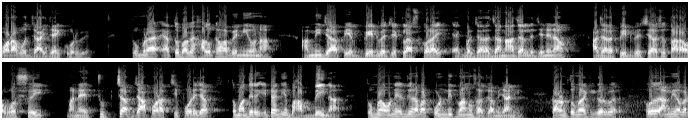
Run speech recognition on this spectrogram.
পড়াবো, যাই যাই করবে। তোমরা এতভাবে হালকাভাবে নিও না। আমি যা পেট বেচে ক্লাস করাই, একবার যারা যা না জানলে জেনে নাও। আর যারা পেট বেঁচে আছো, তারা অবশ্যই মানে চুপচাপ যা পড়াচ্ছি পড়ে যাও। তোমাদের এটা নিয়ে ভাববেই না। তোমরা অনেকজন আবার পণ্ডিত মানুষ আছো, আমি জানি। কারণ তোমরা কি করবে? ও, আমি আবার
